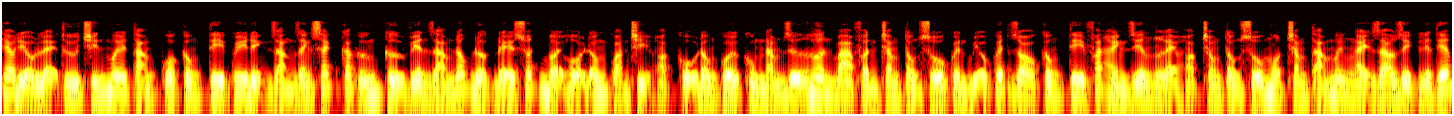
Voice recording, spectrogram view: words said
Theo điều lệ thứ 98 của công ty quy định rằng danh sách các ứng cử viên giám đốc được đề xuất bởi hội đồng quản trị hoặc cổ đông cuối cùng nắm giữ hơn 3% tổng số quyền biểu quyết do công ty phát hành riêng lẻ hoặc trong tổng số 180 ngày giao dịch liên tiếp.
